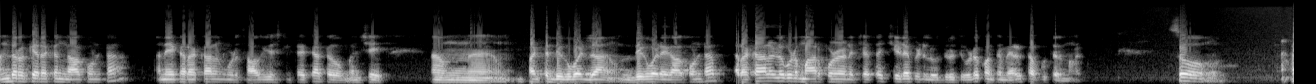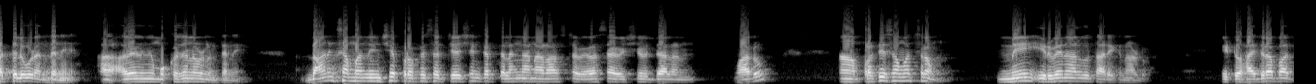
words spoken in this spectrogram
అందరు ఒకే రకం కాకుండా అనేక రకాలను కూడా సాగు చేసినట్టయితే అటు మంచి పంట దిగుబడి లా- దిగుబడే కాకుండా రకాలలో కూడా మార్పు ఉండడం చేత చీడపీడల ఉధృతి కూడా కొంతమేరకు తగ్గుతుంది మనకు. సో పత్తిలో కూడా అంతనే. అదేవిధంగా మొక్కజొన్న కూడా అంతనే. దానికి సంబంధించి ప్రొఫెసర్ జయశంకర్ తెలంగాణ రాష్ట్ర వ్యవసాయ విశ్వవిద్యాలయం వారు ప్రతి సంవత్సరం మే ఇరవై నాలుగో తారీఖు నాడు ఇటు హైదరాబాద్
